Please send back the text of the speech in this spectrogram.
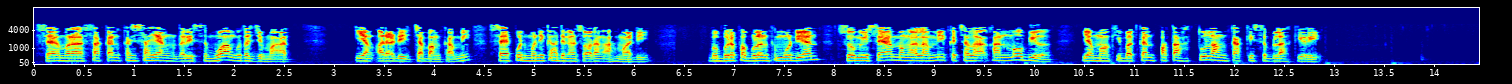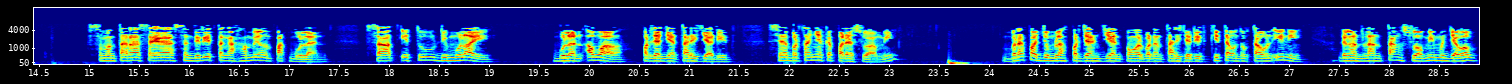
saya merasakan kasih sayang dari semua anggota jemaat yang ada di cabang kami. Saya pun menikah dengan seorang Ahmadi. Beberapa bulan kemudian, suami saya mengalami kecelakaan mobil yang mengakibatkan patah tulang kaki sebelah kiri. Sementara saya sendiri tengah hamil empat bulan. Saat itu dimulai bulan awal perjanjian tarikh jadid. Saya bertanya kepada suami, berapa jumlah perjanjian pengorbanan tarikh jadid kita untuk tahun ini? Dengan lantang suami menjawab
